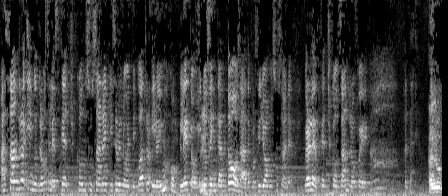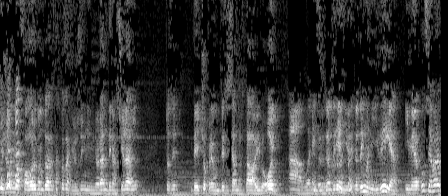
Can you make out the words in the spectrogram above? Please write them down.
a Sandro y encontramos el sketch con Susana que hizo en el 94 y lo vimos completo. Sí. Y nos encantó. O sea, de por sí yo amo a Susana. Ver el sketch con Sandro fue ¡ah! fantástico. Algo que yo tengo a favor con todas estas cosas, que yo soy un ignorante nacional. Entonces, de hecho, pregunté si Sandro estaba vivo hoy. Ah. Entonces, no, tenía ni- no tengo ni idea. Y me lo puse a ver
